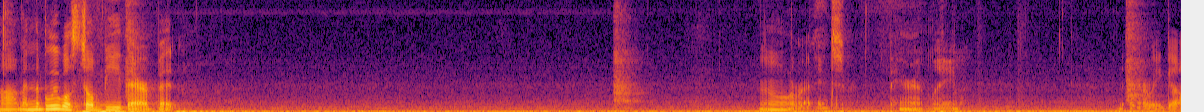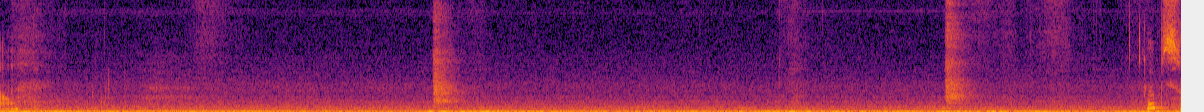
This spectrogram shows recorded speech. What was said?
Um, and the blue will still be there, but all right, apparently. There we go. Oops.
